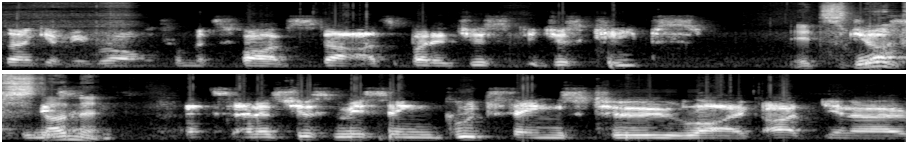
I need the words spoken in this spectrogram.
Don't get me wrong from its five starts, but it just it just keeps It swamps, just doesn't it? it's, and it's just missing good things too. Like I, you know,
